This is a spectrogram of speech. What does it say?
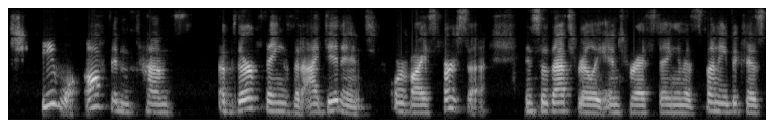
she will oftentimes observe things that I didn't, or vice versa. And so that's really interesting. And it's funny because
